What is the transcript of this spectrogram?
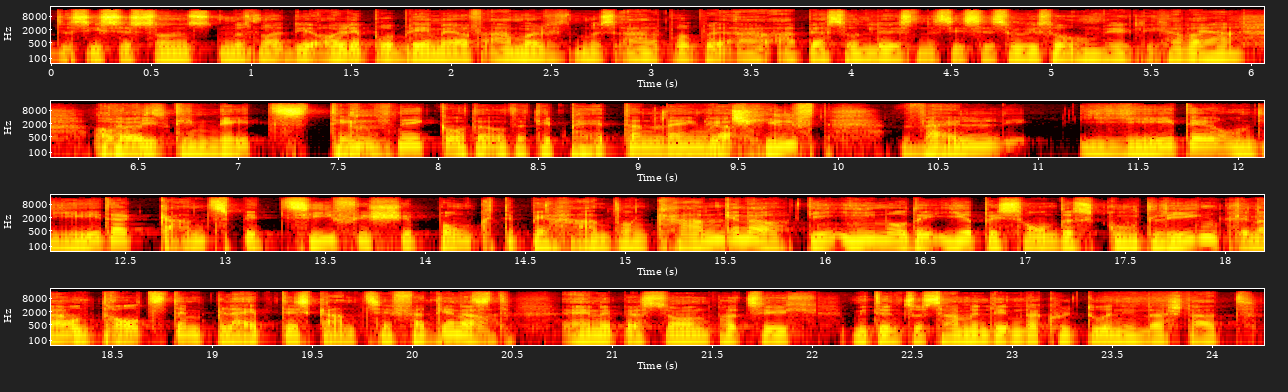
das ist es sonst, muss man die alle Probleme auf einmal, muss eine, eine Person lösen. Das ist ja sowieso unmöglich. Aber, Ja, aber, aber die, die Netztechnik oder, oder die Pattern Language Ja. hilft, weil jede und jeder ganz spezifische Punkte behandeln kann, Genau. die ihm oder ihr besonders gut liegen Genau. und trotzdem bleibt das Ganze Genau. vernetzt. Eine Person hat sich mit dem Zusammenleben der Kulturen in der Stadt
